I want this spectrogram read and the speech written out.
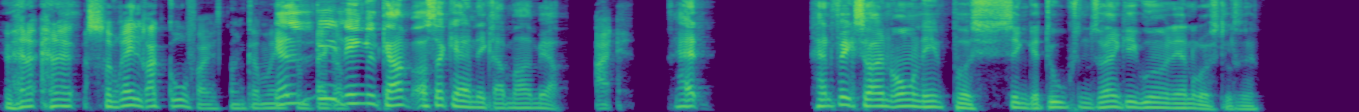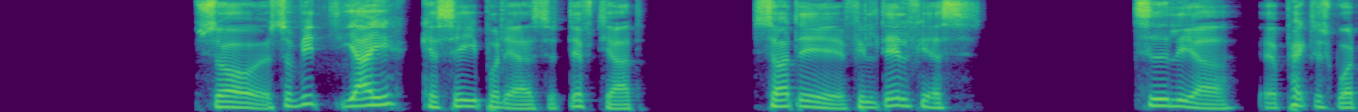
Jamen, han, er, han er som regel ret god, faktisk, når han kommer ind Ja, som lige backup. en enkelt kamp, og så kan han ikke ret meget mere. Nej. Han, han fik så en ordentlig en på Sinkadusen, så han gik ud med en anden rystelse. Så, så vidt jeg kan se på deres depth chart, så er det Philadelphia's tidligere uh, practice squad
